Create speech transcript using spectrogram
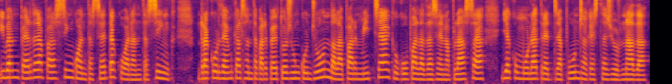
i van perdre per 57 a 45. Recordem que el Santa Perpètua és un conjunt de la part mitja que ocupa la desena plaça i acumula 13 punts aquesta jornada.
